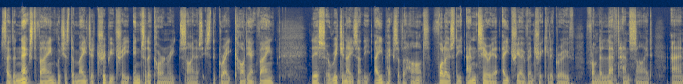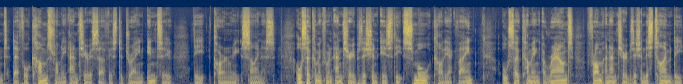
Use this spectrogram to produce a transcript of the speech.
So the next vein, which is the major tributary into the coronary sinus, is the great cardiac vein. This originates at the apex of the heart, follows the anterior atrioventricular groove from the left hand side, and therefore comes from the anterior surface to drain into the coronary sinus. Also coming from an anterior position is the small cardiac vein, also coming around from an anterior position, this time the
